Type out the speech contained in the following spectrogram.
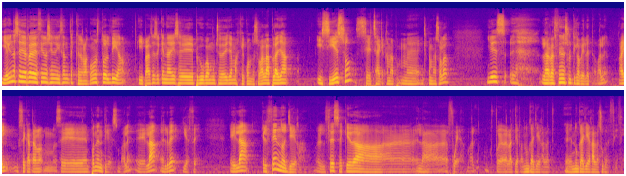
Y hay una serie de radiaciones ionizantes que nos la comemos todo el día y parece que nadie se preocupa mucho de ellas más que cuando se va a la playa y si eso se echa crema solar. Y es eh, las reacciones ultravioleta, ¿vale? Ahí se, se ponen tres, ¿vale? El A, el B y el C. El A, el C no llega, el C se queda eh, fuera, ¿vale? Fuera de la Tierra, nunca llega a la, eh, nunca llega a la superficie.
